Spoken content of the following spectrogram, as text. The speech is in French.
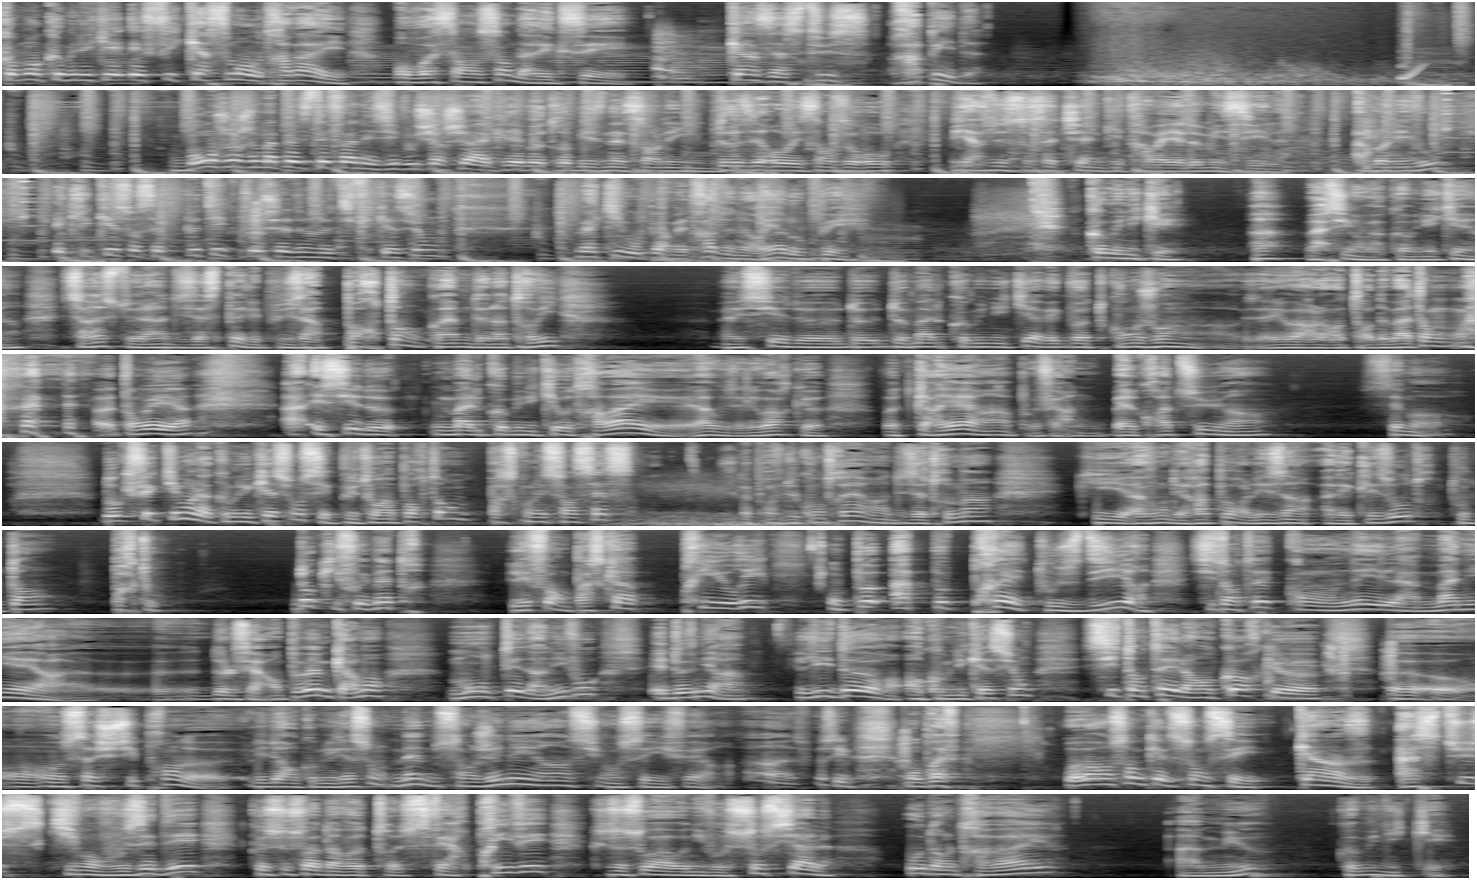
Comment communiquer efficacement au travail? On voit ça ensemble avec ces 15 astuces rapides. Bonjour, je m'appelle Stéphane et si vous cherchez à créer votre business en ligne de 0 et 100 euros, bienvenue sur cette chaîne qui travaille à domicile. Abonnez-vous et cliquez sur cette petite clochette de notification bah, qui vous permettra de ne rien louper. Communiquer. Hein? Bah si, on va communiquer. Hein. Ça reste l'un des aspects les plus importants quand même de notre vie. Essayez de, mal communiquer avec votre conjoint. Vous allez voir le retour de bâton. Va tomber. Hein. Ah, essayez de mal communiquer au travail. Là, vous allez voir que votre carrière, hein, vous pouvez faire une belle croix dessus. Hein. C'est mort. Donc effectivement, la communication, c'est plutôt important parce qu'on est sans cesse, jusqu'à preuve du contraire, des êtres humains qui avons des rapports les uns avec les autres, tout le temps, partout. Donc il faut y mettre les formes, parce qu'a priori, on peut à peu près tous dire, si tant est qu'on ait la manière euh, de le faire. On peut même carrément monter d'un niveau et devenir un leader en communication, si tant est là encore que euh, on, sache s'y prendre, euh, leader en communication, même sans gêner, hein, si on sait y faire. Ah, c'est possible. Bon bref, on va voir ensemble quelles sont ces 15 astuces qui vont vous aider, que ce soit dans votre sphère privée, que ce soit au niveau social ou dans le travail, à mieux communiquer.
